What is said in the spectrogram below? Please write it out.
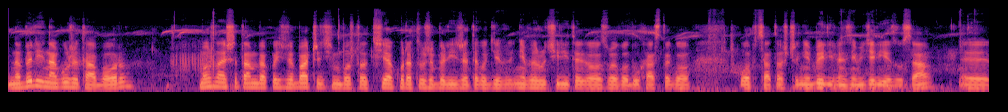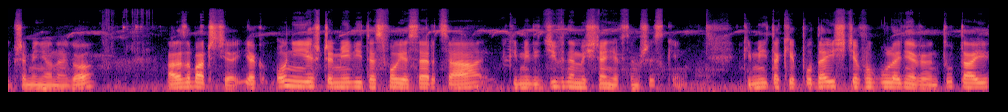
no byli na górze Tabor. Można jeszcze tam jakoś wybaczyć im, bo to ci akurat, którzy byli, że tego nie, wyrzucili tego złego ducha z tego chłopca, to jeszcze nie byli, więc nie widzieli Jezusa e, przemienionego. Ale zobaczcie, jak oni jeszcze mieli te swoje serca, jakie mieli dziwne myślenie w tym wszystkim. Jakie mieli takie podejście w ogóle, nie wiem, tutaj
